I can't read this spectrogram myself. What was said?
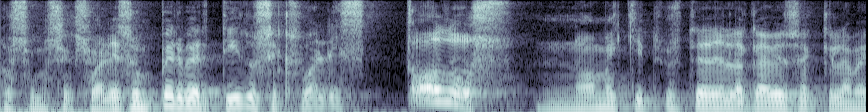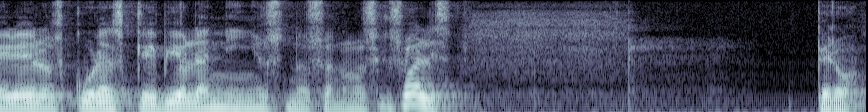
Los homosexuales son pervertidos sexuales, todos. No me quite usted de la cabeza que la mayoría de los curas que violan niños no son homosexuales. Pero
